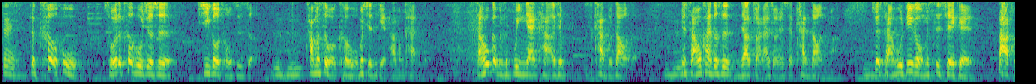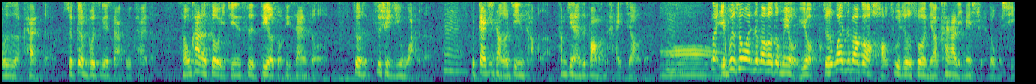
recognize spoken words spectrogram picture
对，这客户所谓的客户就是机构投资者，嗯哼，他们是我客户，我们写是给他们看的，散户根本是不应该看，而且是看不到的，嗯、因为散户看都是人家转来转去才看到的嘛。所以散户第一个我们是写给大投资者看的，所以更不是给散户看的。散户看的时候已经是第二手、第三手了，就资讯已经晚了。嗯，就该进场都进场了，他们进来是帮忙抬轿的。哦，那也不是说外资报告都没有用，就是外资报告好处就是说你要看它里面写的东西。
